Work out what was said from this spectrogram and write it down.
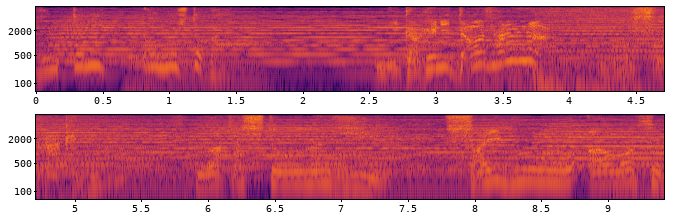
本当にこの人が？見かけに騙されるな。おそらく私と同じ細胞を合わせて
